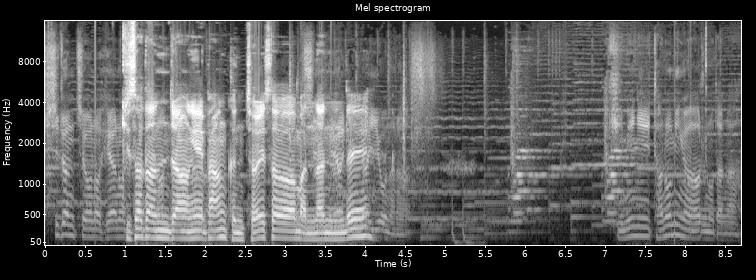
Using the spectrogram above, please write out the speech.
騎士団長の部屋の 기사단장의 방 근처에서 もし部屋にいない 만났는데 ようなら君に頼みがあるのだが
